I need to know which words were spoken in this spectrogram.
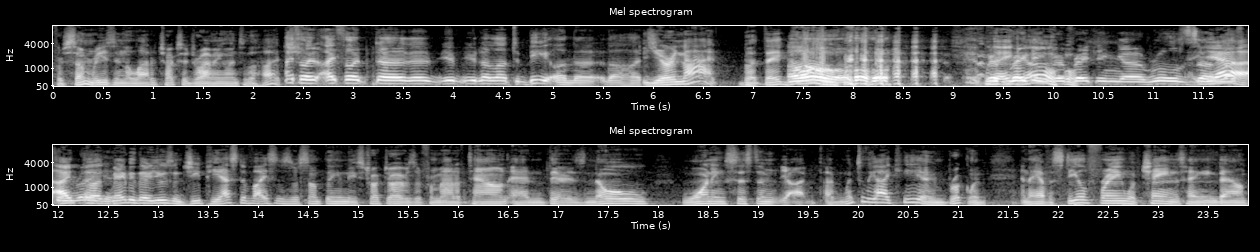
for some reason, a lot of trucks are driving onto the Hutch. I thought I thought uh, you're not allowed to be on the the Hutch. You're not, but they go. Oh, we're, they breaking, go. we're breaking uh, rules. Uh, yeah, I right thought here. maybe they're using GPS devices or something. And these truck drivers are from out of town, and there's no warning system. Yeah, I, I went to the IKEA in Brooklyn, and they have a steel frame with chains hanging down.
